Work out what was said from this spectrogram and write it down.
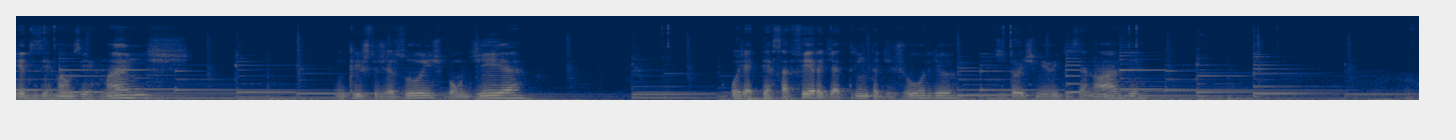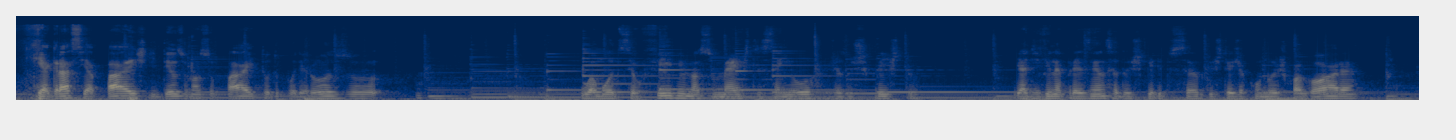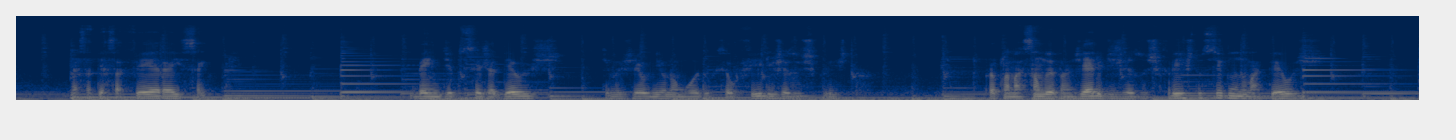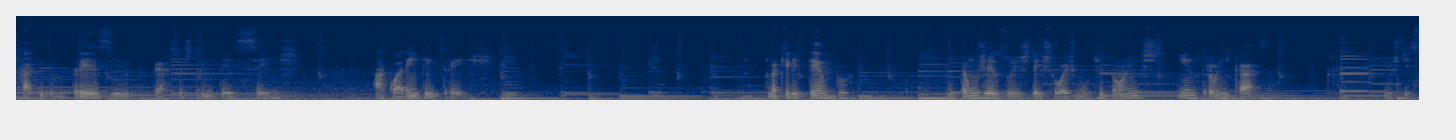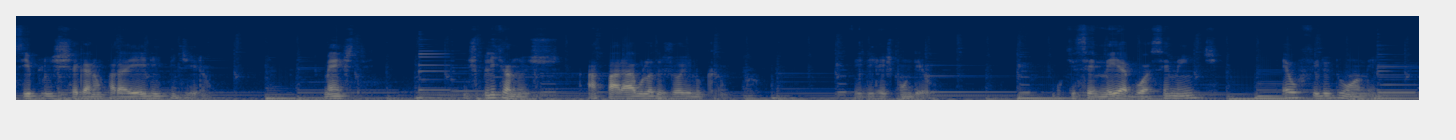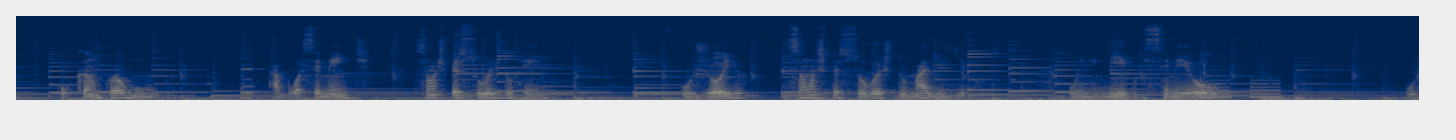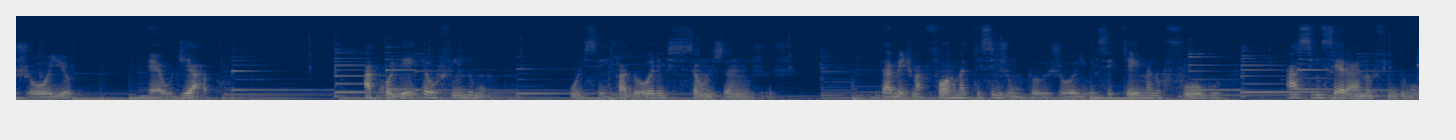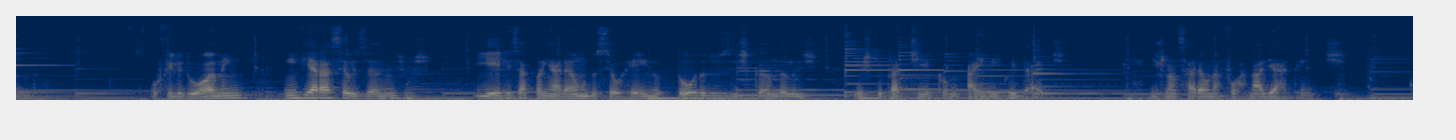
Queridos irmãos e irmãs, em Cristo Jesus, bom dia. Hoje é terça-feira, dia 30 de julho de 2019. Que a graça e a paz de Deus, o nosso Pai Todo-Poderoso, o amor do seu Filho, nosso Mestre Senhor Jesus Cristo, e a divina presença do Espírito Santo esteja conosco agora nessa terça-feira e sempre. Bendito seja Deus que nos reuniu no amor do seu Filho Jesus Cristo. Proclamação do Evangelho de Jesus Cristo segundo Mateus, capítulo 13, versos 36 a 43. Naquele tempo, então Jesus deixou as multidões e entrou em casa. E os discípulos chegaram para ele e pediram: Mestre, explica-nos a parábola do joio no campo. Ele respondeu: O que semeia a boa semente é o filho do homem. O campo é o mundo. A boa semente são as pessoas do reino. O joio são as pessoas do maligno. O inimigo que semeou o joio é o diabo. A colheita é o fim do mundo. Os ceifadores são os anjos. Da mesma forma que se junta o joio e se queima no fogo, assim será no fim do mundo. O Filho do Homem enviará seus anjos, e eles apanharão do seu reino todos os escândalos e os que praticam a iniquidade, e os lançarão na fornalha ardente.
